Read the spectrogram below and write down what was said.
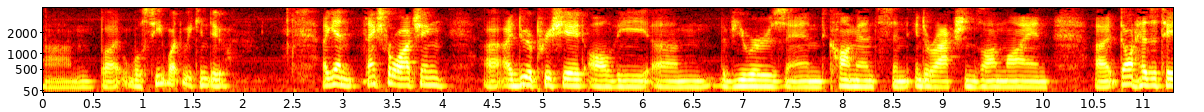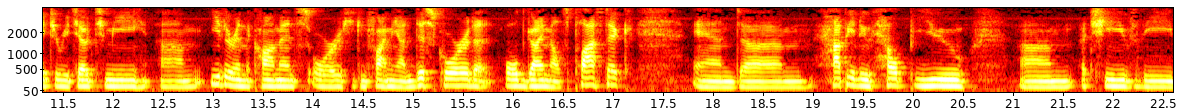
Um, but we'll see what we can do. Again, thanks for watching. Uh, I do appreciate all the um, the viewers and comments and interactions online. Uh, don't hesitate to reach out to me um, either in the comments or if you can find me on Discord at Old Guy Melts Plastic and um, happy to help you um, achieve the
